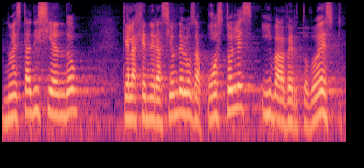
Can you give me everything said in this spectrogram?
no está diciendo que la generación de los apóstoles iba a ver todo esto.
